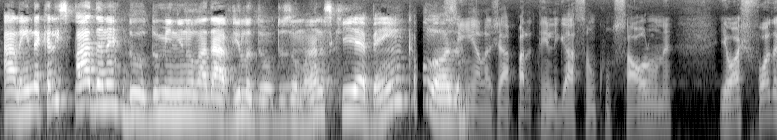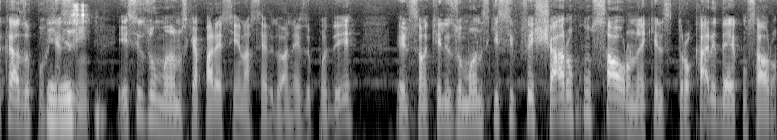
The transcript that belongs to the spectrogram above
Além daquela espada, né? Do, do menino lá da vila do, dos humanos, que é bem cabulosa. Sim, ela já tem ligação com Sauron, né? E eu acho foda, caso, porque Isso. assim, esses humanos que aparecem na série do Anéis do Poder, eles são aqueles humanos que se fecharam com Sauron, né? Que eles trocaram ideia com Sauron.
